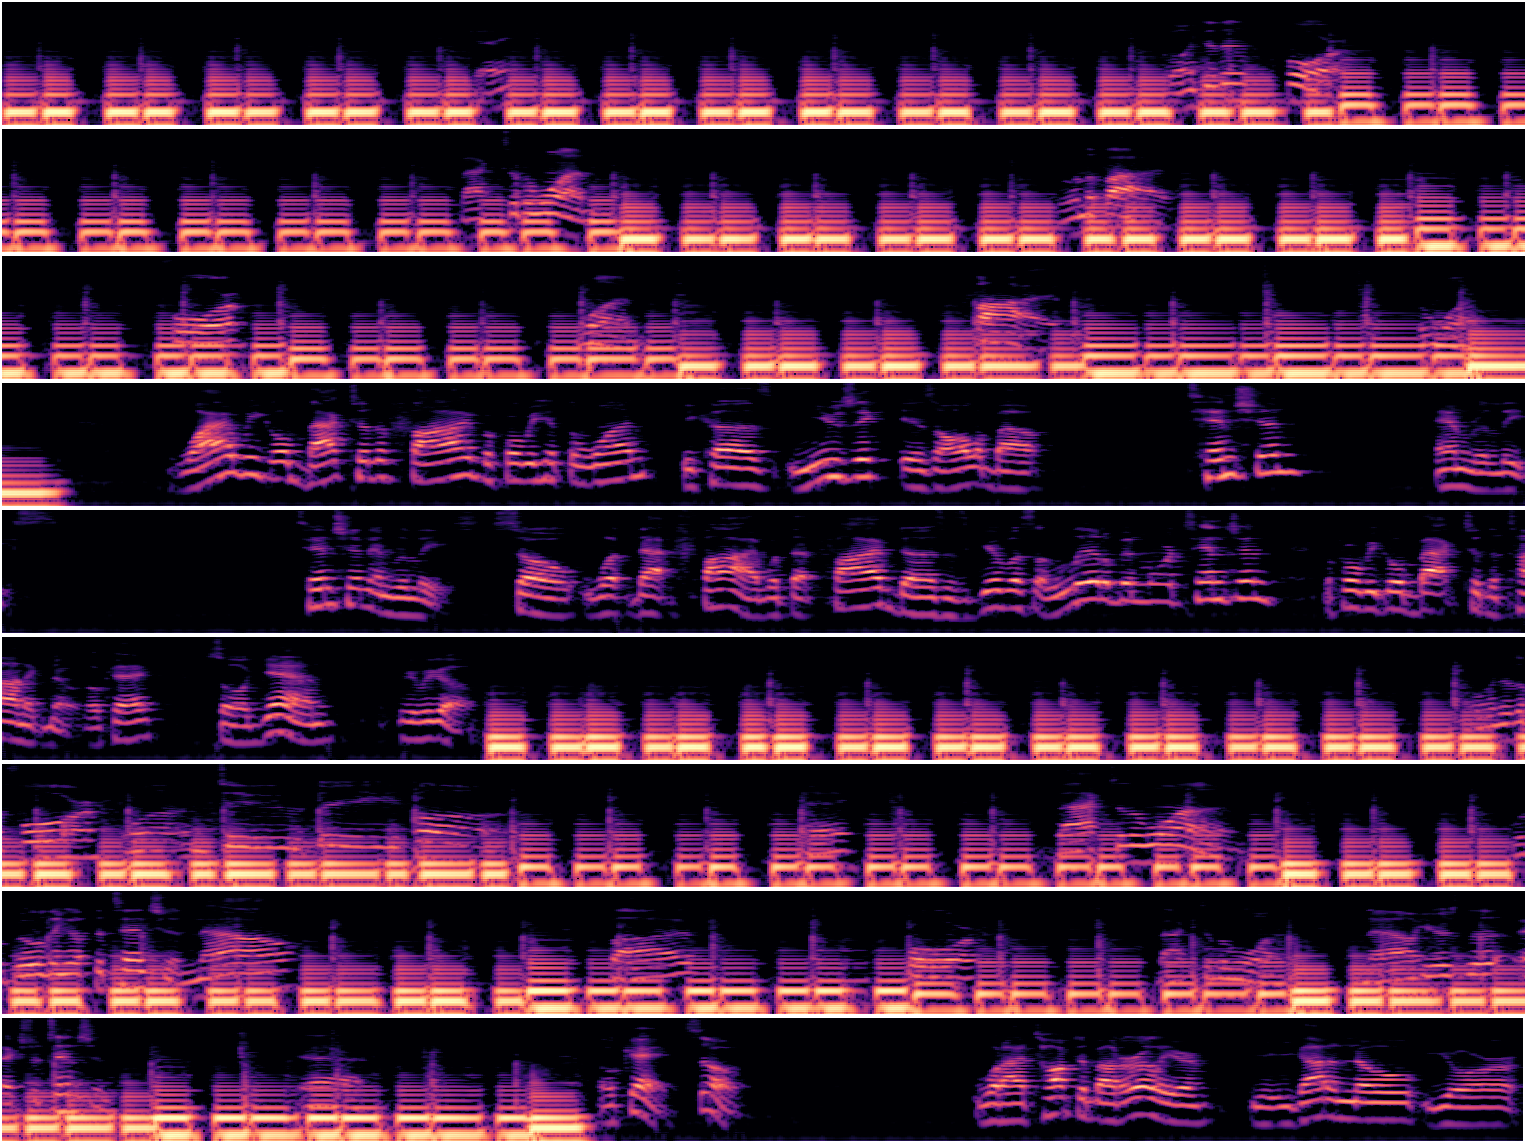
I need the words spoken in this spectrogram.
Why we go back to the five before we hit the one? Because music is all about tension and release tension and release. So what that five, what that five does is give us a little bit more tension before we go back to the tonic note, okay? So again, here we go. Tension. Now five, four, back to the one. Now here's the extra tension. Yeah. Okay, so what I talked about earlier, you, you got to know your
